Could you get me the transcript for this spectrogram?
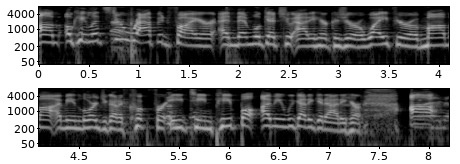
Um, okay, let's do rapid fire and then we'll get you out of here because you're a wife, you're a mama. I mean, Lord, you got to cook for 18 people. I mean, we got to get out of here. Uh, I know.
